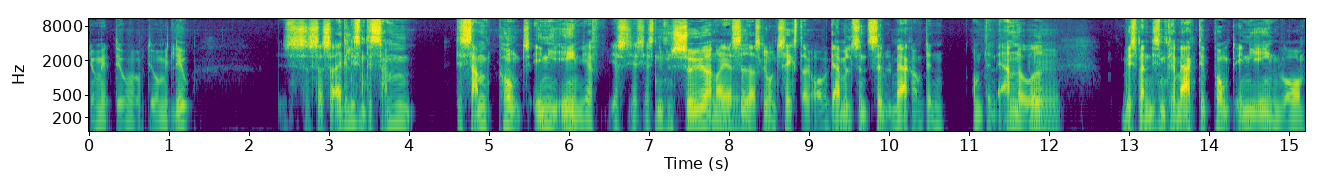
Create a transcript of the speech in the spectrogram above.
Det, var mit, det, var, det var mit liv. Så, så, så er det ligesom det samme, det samme punkt inde i en, jeg, jeg, jeg, jeg sådan ligesom søger, når Mm. jeg sidder og skriver en tekst, og- vil gerne vil sådan, selv mærke, om den, om den er noget. Mm. Hvis man ligesom kan mærke det punkt inde i en, hvor,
